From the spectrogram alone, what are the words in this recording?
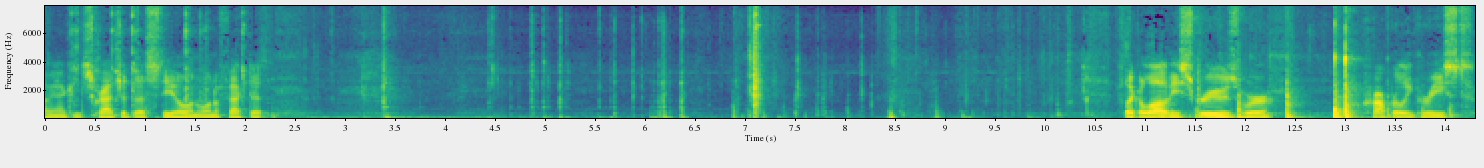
I, can scratch it the steel and won't affect it. I feel like a lot of these screws were properly greased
